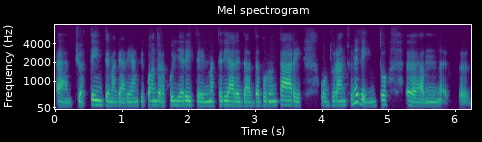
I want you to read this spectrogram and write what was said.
eh, più, attente magari anche quando raccoglierete il materiale da, da volontari o durante un evento. Ehm, eh,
